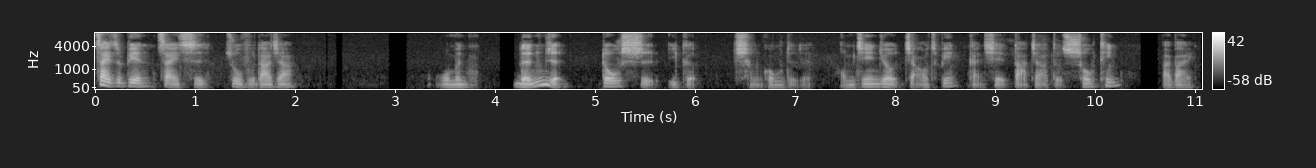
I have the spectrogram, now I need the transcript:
在这边再次祝福大家，我们人人都是一个成功的人。我们今天就讲到这边，感谢大家的收听，拜拜。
